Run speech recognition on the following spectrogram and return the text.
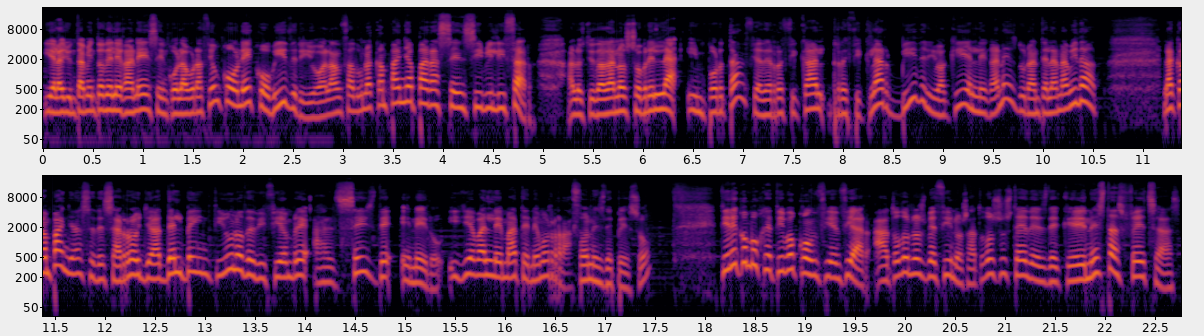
Y el Ayuntamiento de Leganés, en colaboración con Ecovidrio, ha lanzado una campaña para sensibilizar a los ciudadanos sobre la importancia de reciclar, reciclar vidrio aquí en Leganés durante la Navidad. La campaña se desarrolla del 21 de diciembre al 6 de enero y lleva el lema Tenemos razones de peso. Tiene como objetivo concienciar a todos los vecinos, a todos ustedes, de que en estas fechas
